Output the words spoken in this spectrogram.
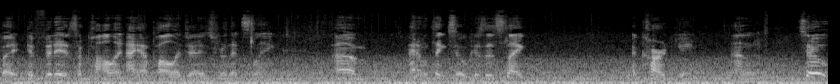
But if it is, apolo- I apologize for that slang. Um, I don't think so because it's like a card game. I don't know. So,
